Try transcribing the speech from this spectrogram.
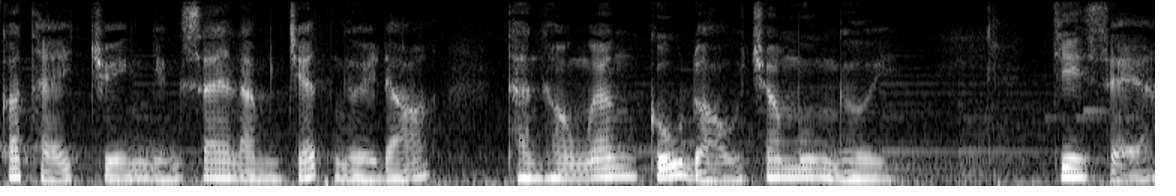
có thể chuyển những sai lầm chết người đó thành hồng ân cứu độ cho muôn người. Chia sẻ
